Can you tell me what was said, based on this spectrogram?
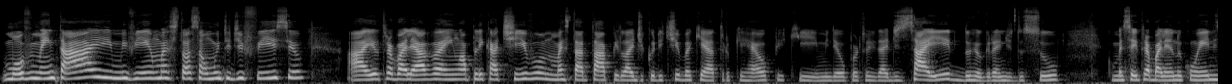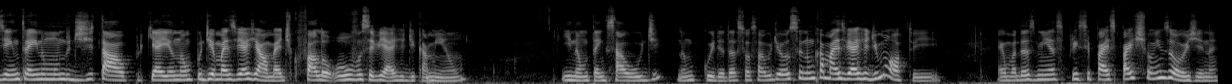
movimentar e me vinha uma situação muito difícil. Aí eu trabalhava em um aplicativo, numa startup lá de Curitiba, que é a Truque Help, que me deu a oportunidade de sair do Rio Grande do Sul. Comecei trabalhando com eles e entrei no mundo digital, porque aí eu não podia mais viajar. O médico falou: ou você viaja de caminhão, e não tem saúde, não cuida da sua saúde, ou você nunca mais viaja de moto. E é uma das minhas principais paixões hoje, né?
